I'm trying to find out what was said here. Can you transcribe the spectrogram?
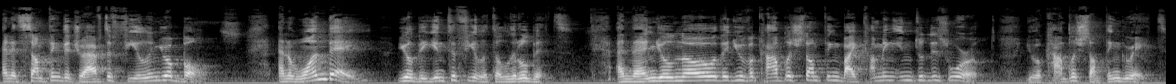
And it's something that you have to feel in your bones. And one day, you'll begin to feel it a little bit. And then you'll know that you've accomplished something by coming into this world. You accomplished something great.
